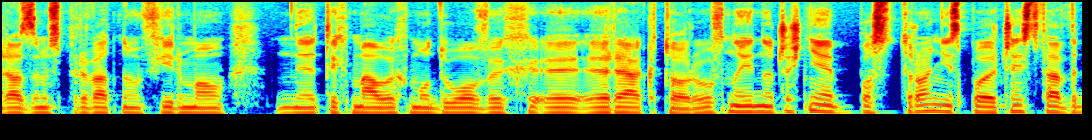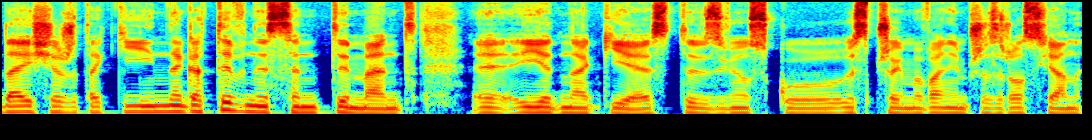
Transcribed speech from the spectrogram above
razem z prywatną firmą tych małych modułowych reaktorów. No jednocześnie jednocześnie po stronie społeczeństwa wydaje się, że taki negatywny sentyment e, jednak jest w związku z przejmowaniem przez Rosjan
